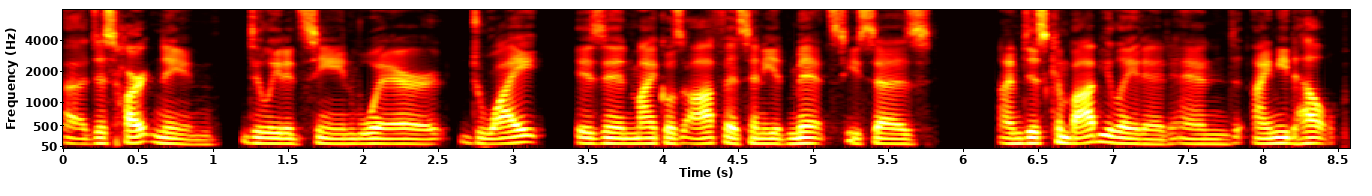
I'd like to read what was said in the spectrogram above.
uh, disheartening deleted scene where Dwight is in Michael's office and he admits, he says, I'm discombobulated and I need help.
